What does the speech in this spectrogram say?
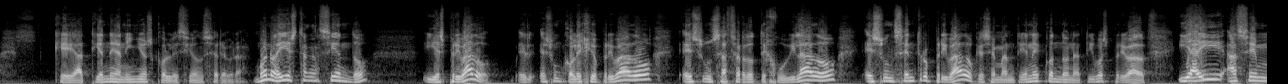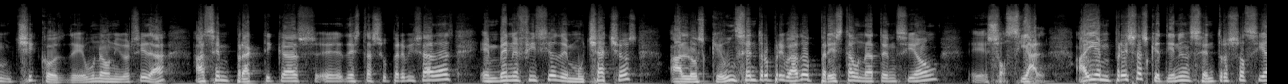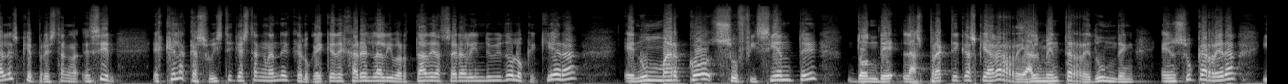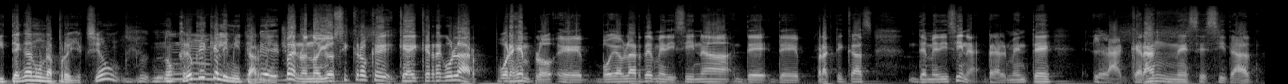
que atiende a niños con lesión cerebral. Bueno, ahí están haciendo y es privado, es un colegio privado, es un sacerdote jubilado, es un centro privado que se mantiene con donativos privados. Y ahí hacen chicos de una universidad, hacen prácticas eh, de estas supervisadas en beneficio de muchachos a los que un centro privado presta una atención eh, social. Hay empresas que tienen centros sociales que prestan... Es decir, es que la casuística es tan grande que lo que hay que dejar es la libertad de hacer al individuo lo que quiera en un marco suficiente donde las prácticas que haga realmente redunden en su carrera y tengan una proyección. No creo que hay que limitar mm, Bueno, no, yo sí creo que, hay que regular. Por ejemplo, eh, voy a hablar de medicina, de, de prácticas de medicina. Realmente la gran necesidad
